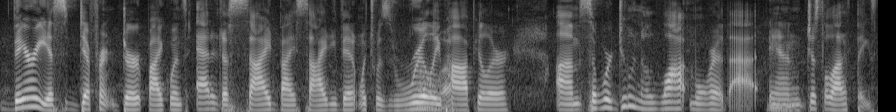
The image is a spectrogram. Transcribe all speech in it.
various different dirt bike ones, added a side by side event, which was really wow. popular. Um, so we're doing a lot more of that and just a lot of things.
